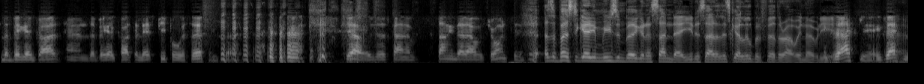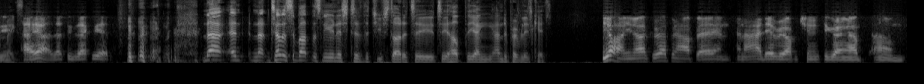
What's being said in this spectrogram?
The bigger it got, and the bigger it got, the less people were surfing. So. yeah, it was just kind of something that I was drawn to. As opposed to going to Muizenberg on a Sunday, you decided let's go a little bit further out where nobody is. Exactly, exactly. Uh, yeah, that's exactly it. Now, and now tell us about this new initiative that you've started to to help the young underprivileged kids. Yeah, you know, I grew up in Hout Bay, and, and I had every opportunity growing up. Um,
